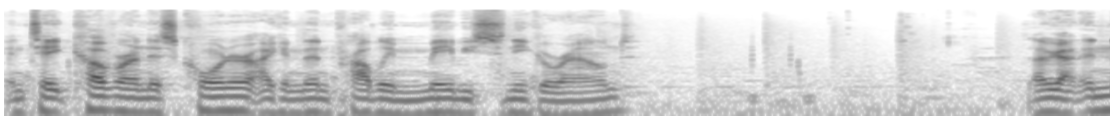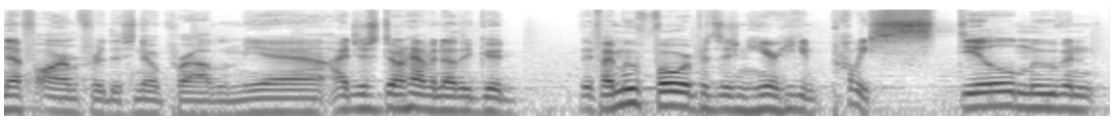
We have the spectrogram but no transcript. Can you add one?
and take cover on this corner, I can then probably maybe sneak around. I've got enough arm for this, no problem. Yeah, I just don't have another good. If I move forward position here, he can probably still move and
